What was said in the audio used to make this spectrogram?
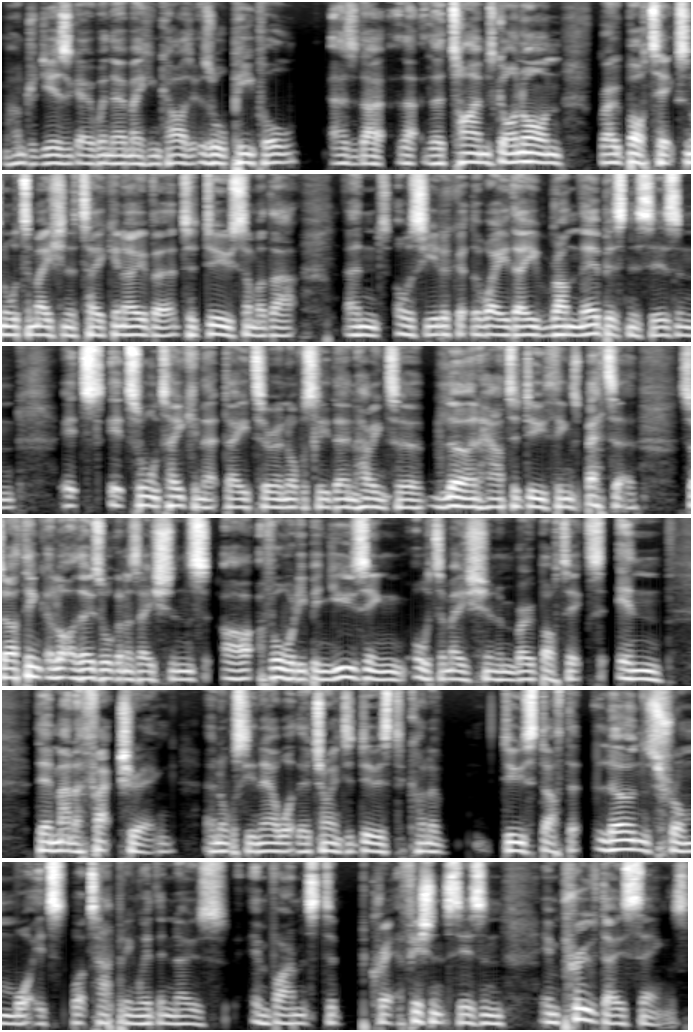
100 years ago when they were making cars, it was all people as the, the, time's gone on, robotics and automation has taken over to do some of that. And obviously, you look at the way they run their businesses, and it's it's all taking that data and obviously then having to learn how to do things better. So I think a lot of those organisations are, have already been using automation and robotics in their manufacturing, and obviously now what they're trying to do is to kind of do stuff that learns from what it's what's happening within those environments to create efficiencies and improve those things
